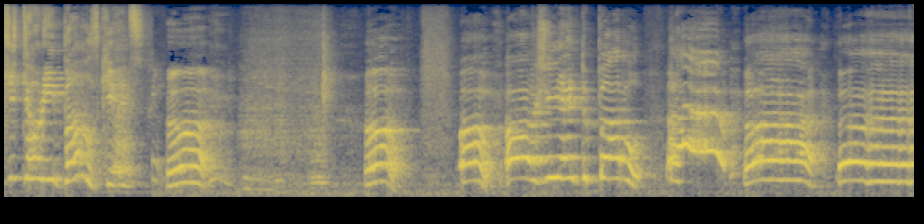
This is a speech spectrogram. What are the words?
Just don't eat bubbles, kids. Oh, oh, oh, oh, she ate the bubble. Ah, ah, ah.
